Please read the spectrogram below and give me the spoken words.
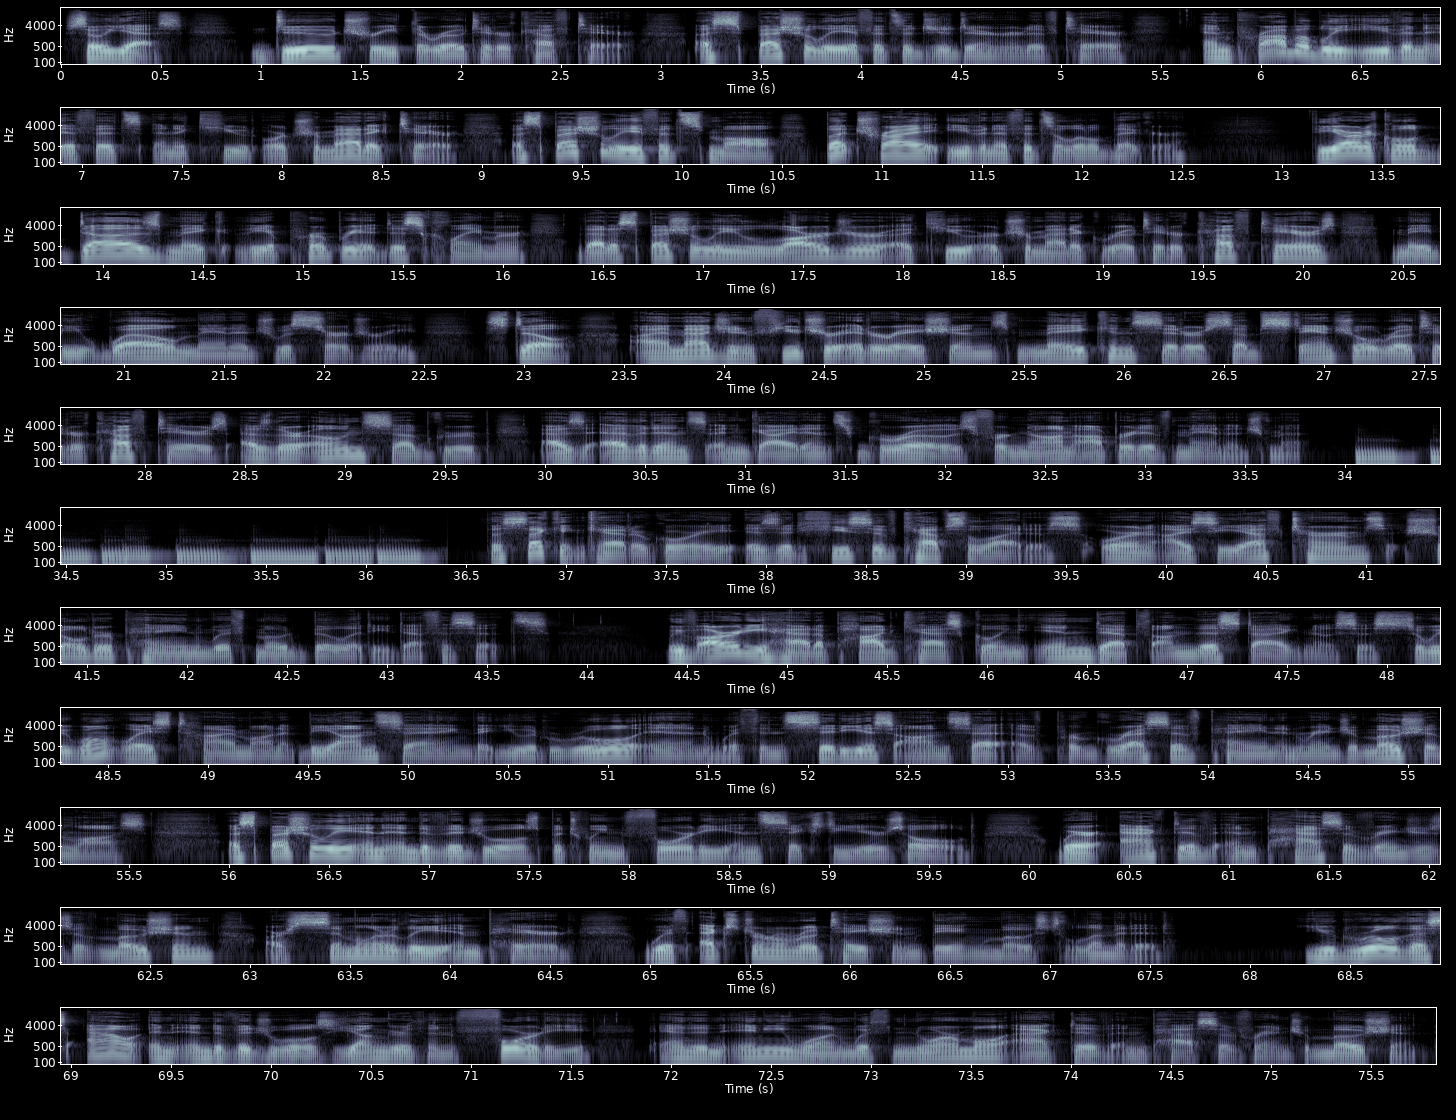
So, yes, do treat the rotator cuff tear, especially if it's a degenerative tear, and probably even if it's an acute or traumatic tear, especially if it's small, but try it even if it's a little bigger. The article does make the appropriate disclaimer that especially larger acute or traumatic rotator cuff tears may be well managed with surgery. Still, I imagine future iterations may consider substantial rotator cuff tears as their own subgroup as evidence and guidance grows for non operative management. The second category is adhesive capsulitis, or in ICF terms, shoulder pain with mobility deficits. We've already had a podcast going in depth on this diagnosis, so we won't waste time on it beyond saying that you would rule in with insidious onset of progressive pain and range of motion loss, especially in individuals between 40 and 60 years old, where active and passive ranges of motion are similarly impaired, with external rotation being most limited. You'd rule this out in individuals younger than 40 and in anyone with normal active and passive range of motion.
